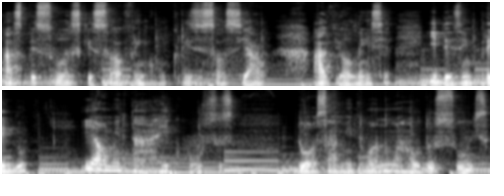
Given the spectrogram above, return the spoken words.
às pessoas que sofrem com crise social, a violência e desemprego e aumentar recursos do orçamento anual do SUS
